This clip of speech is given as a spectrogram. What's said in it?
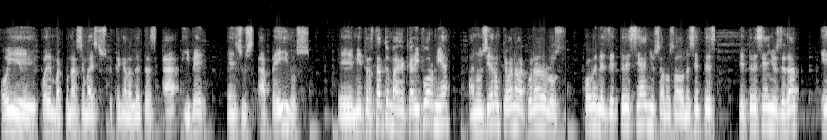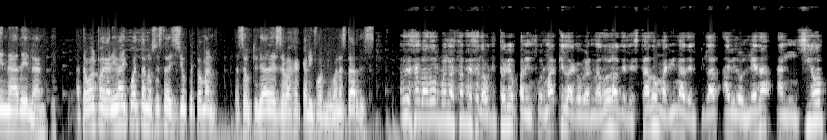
Hoy eh, pueden vacunarse maestros que tengan las letras A y B en sus apellidos. Eh, mientras tanto, en Baja California anunciaron que van a vacunar a los jóvenes de 13 años, a los adolescentes de 13 años de edad en adelante. Atahualpa Garibay, cuéntanos esta decisión que toman las autoridades de Baja California. Buenas tardes. Buenas tardes, Salvador. Buenas tardes al auditorio para informar que la gobernadora del estado, Marina del Pilar Ávila Olmeda, anunció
